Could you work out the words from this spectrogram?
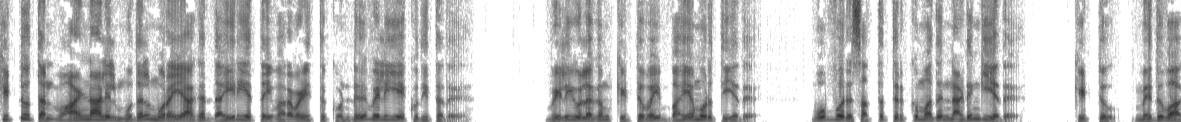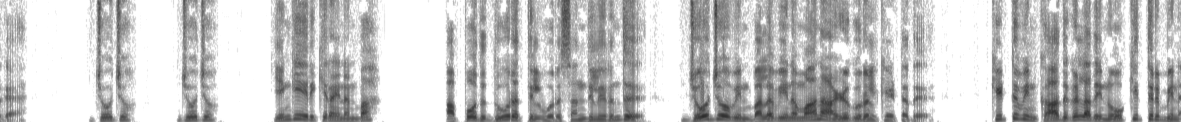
கிட்டு தன் வாழ்நாளில் முதல் முறையாக தைரியத்தை வரவழைத்துக் கொண்டு வெளியே குதித்தது. வெளியுலகம் கிட்டுவை பயமுறுத்தியது. ஒவ்வொரு சத்தத்திற்கும் அது நடுங்கியது. கிட்டு மெதுவாக ஜோஜோ ஜோஜோ எங்கே இருக்கிறாய் நண்பா? அப்போது தூரத்தில் ஒரு சந்திலிருந்து ஜோஜோவின் பலவீனமான அழுகுரல் கேட்டது. கிட்டுவின் காதுகள் அதை நோக்கித் திரும்பின.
